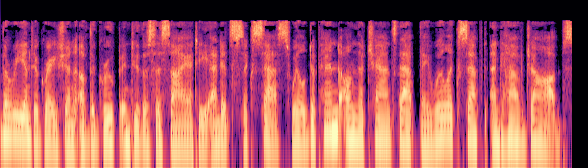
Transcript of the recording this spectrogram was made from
The reintegration of the group into the society and its success will depend on the chance that they will accept and have jobs.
